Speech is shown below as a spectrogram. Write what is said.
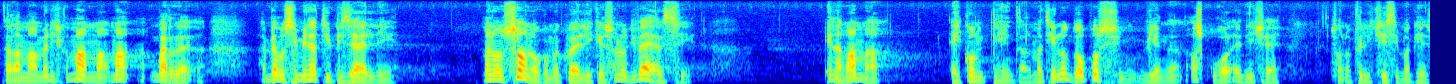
dalla mamma e dicono mamma, ma guarda, abbiamo seminato i piselli, ma non sono come quelli che sono diversi. E la mamma è contenta, al mattino dopo si viene a scuola e dice sono felicissima che,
